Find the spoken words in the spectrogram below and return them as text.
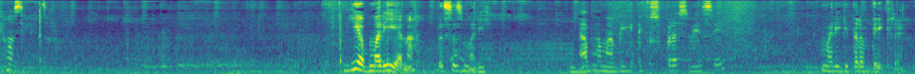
यहाँ से ले ये अब मरी है ना दिस इज़ मरी अब हम अभी एक्सप्रेस वे से मरी की तरफ़ देख रहे हैं।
